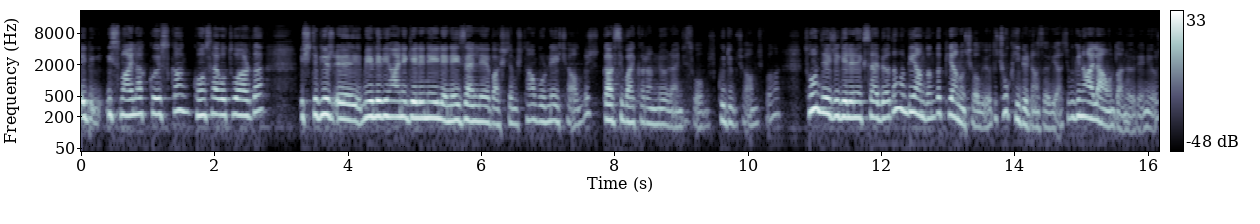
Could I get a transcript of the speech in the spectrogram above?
E, İsmail Hakkı Özkan konservatuvarda işte bir e, Mevlevihane geleneğiyle neyzenliğe başlamış. Tambur ney çalmış. Gavsi Baykaran'ın öğrencisi olmuş. Kudüm çalmış falan. Son derece geleneksel bir adam ama bir yandan da piyano çalıyordu. Çok iyi bir nazariyatçı. Bugün hala ondan öğreniyoruz.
